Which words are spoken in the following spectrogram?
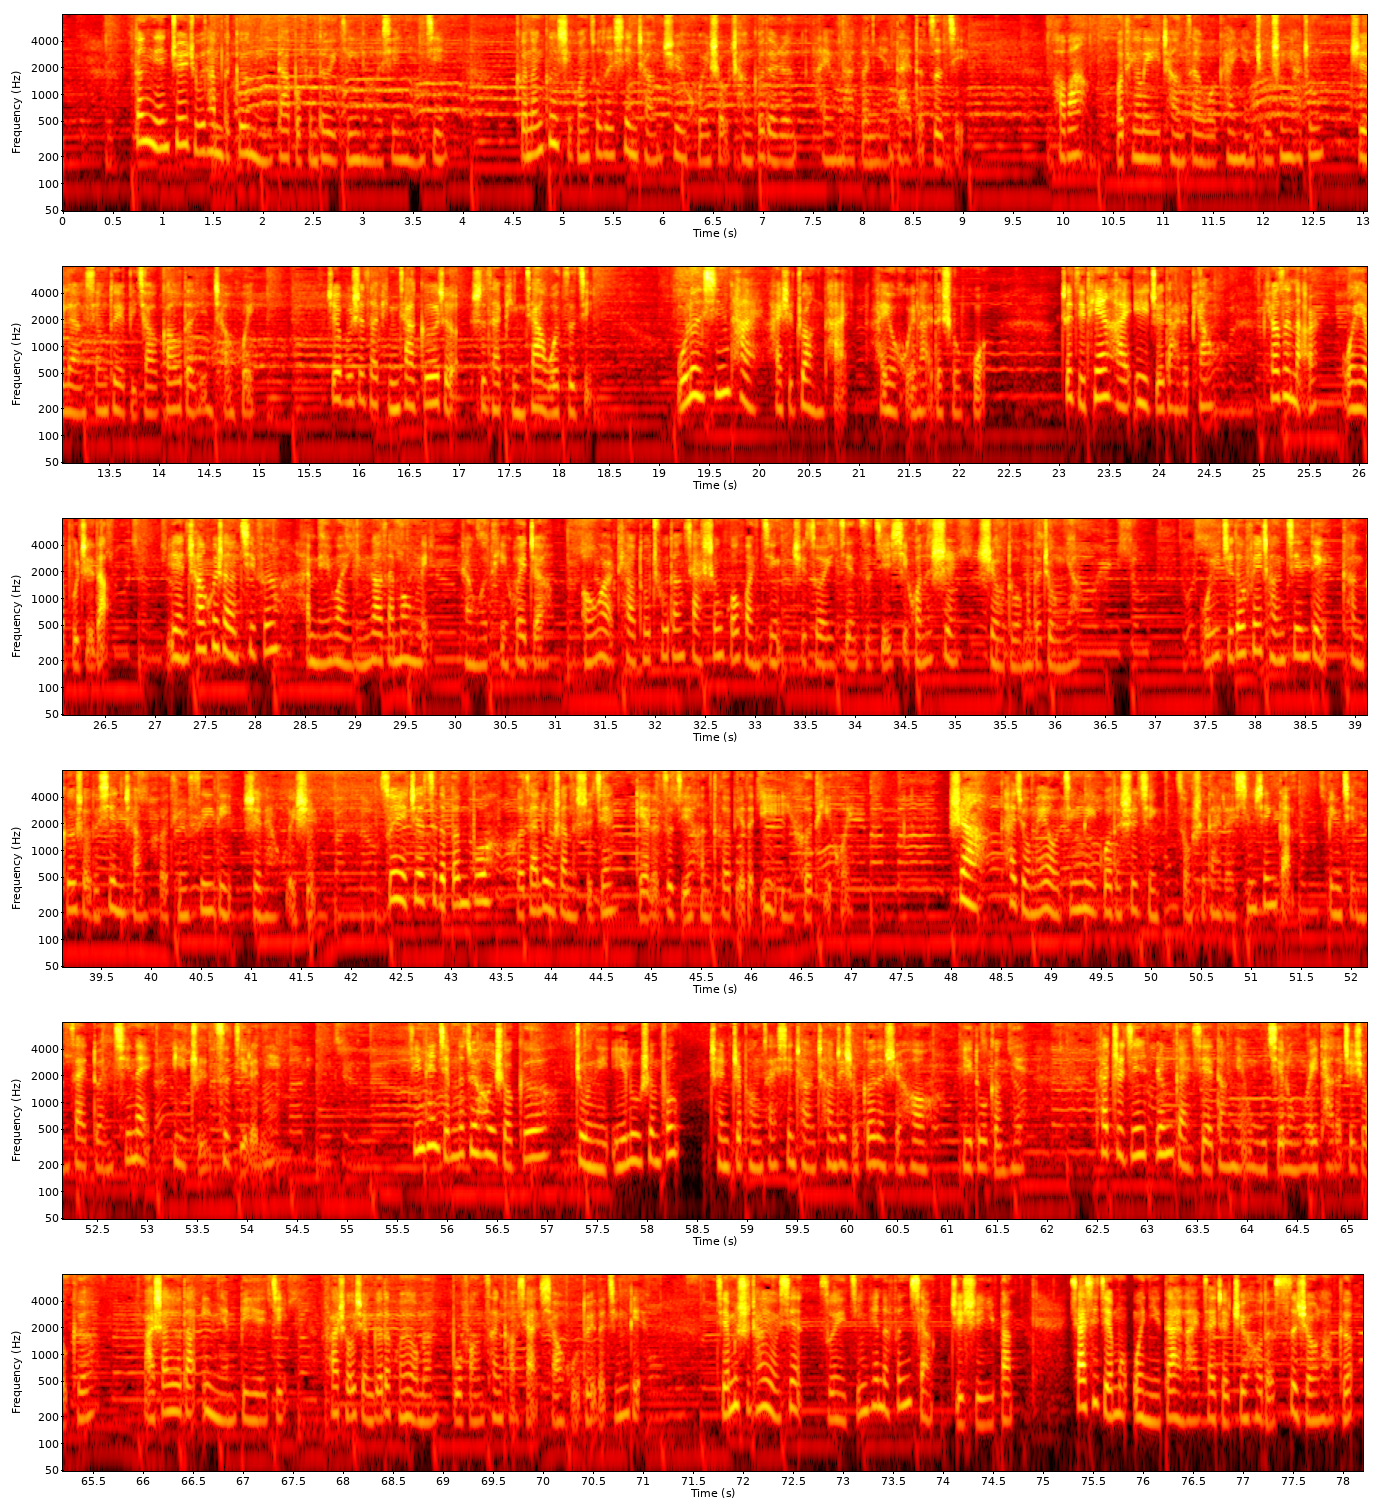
当年追逐他们的歌迷，大部分都已经有了些年纪，可能更喜欢坐在现场去回首唱歌的人，还有那个年代的自己。好吧，我听了一场在我看演出生涯中质量相对比较高的演唱会，这不是在评价歌者，是在评价我自己。无论心态还是状态，还有回来的收获，这几天还一直打着飘。飘在哪儿，我也不知道。演唱会上的气氛还每晚萦绕在梦里，让我体会着偶尔跳脱出当下生活环境去做一件自己喜欢的事是有多么的重要。我一直都非常坚定，看歌手的现场和听 CD 是两回事。所以这次的奔波和在路上的时间，给了自己很特别的意义和体会。是啊，太久没有经历过的事情，总是带着新鲜感，并且能在短期内一直刺激着你。今天节目的最后一首歌，祝你一路顺风。陈志朋在现场唱这首歌的时候一度哽咽，他至今仍感谢当年吴奇隆为他的这首歌。马上又到一年毕业季，发愁选歌的朋友们不妨参考下小虎队的经典。节目时长有限，所以今天的分享只是一半。下期节目为你带来在这之后的四首老歌。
